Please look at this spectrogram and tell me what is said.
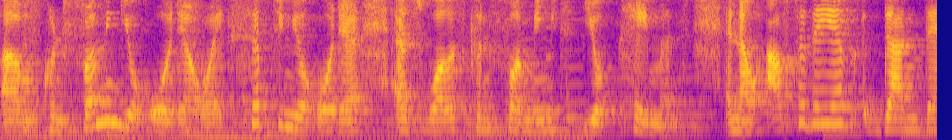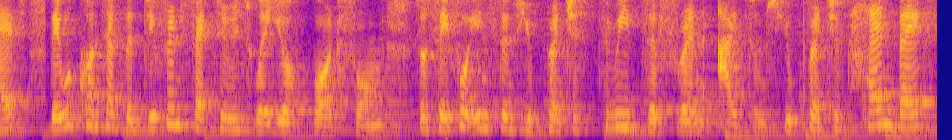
um, confirming your order or accepting your order as well as confirming your payment. And now after they have done that, they will contact the different factories where you have bought from. So say for instance, you purchased three different items. You purchased handbags,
